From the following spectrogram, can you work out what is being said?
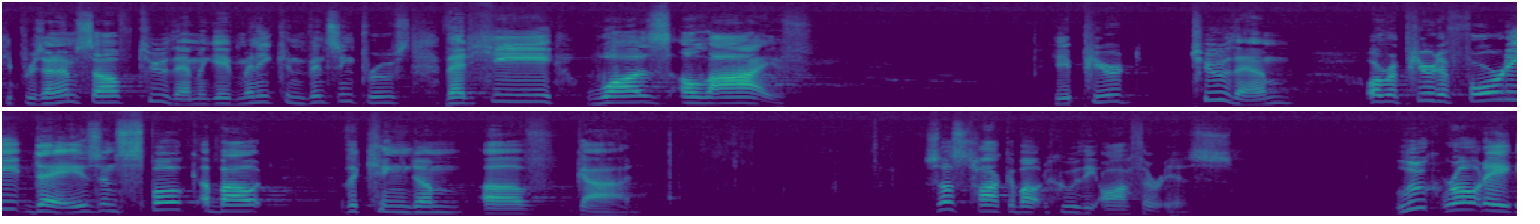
he presented himself to them and gave many convincing proofs that he was alive. He appeared to them over a period of 40 days and spoke about the kingdom of God. So let's talk about who the author is. Luke wrote a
